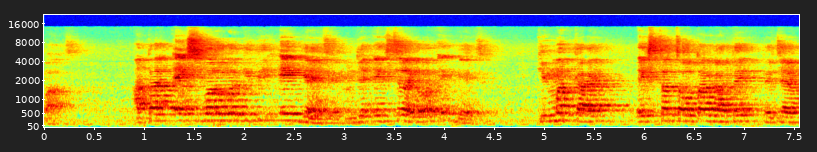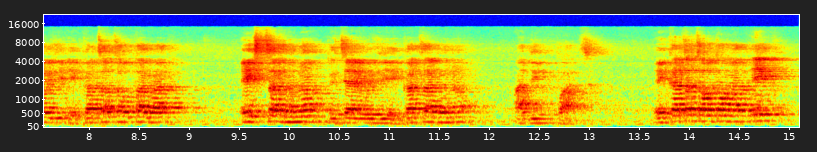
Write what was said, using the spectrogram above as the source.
पाच. आता x बरोबर किती? एक घ्यायचंय. म्हणजे x च्या जागेवर एक घ्यायचं किंमत काय? X चा चौथा घात आहे त्याच्याऐवजी एकाचा चौथा घात. X चा घन त्याच्याऐवजी एकाचा घन अधिक पाच. एकाचा चौथा घात एक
